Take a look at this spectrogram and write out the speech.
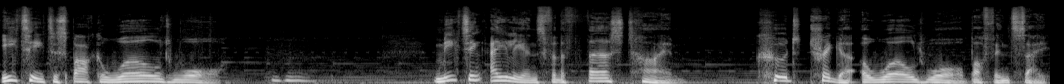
E.T. to spark a world war. Mhm. Meeting aliens for the first time could trigger a world war, boffins say.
